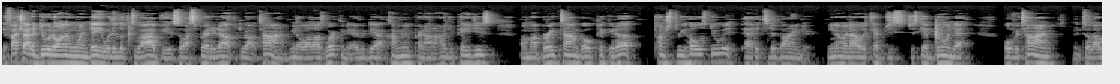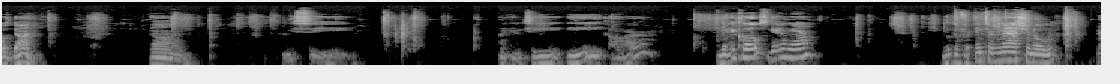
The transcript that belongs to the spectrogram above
if I try to do it all in one day, it would have looked too obvious. So I spread it out throughout time. You know, while I was working there, every day I come in, print out hundred pages. On my break time, go pick it up, punch three holes through it, add it to the binder. You know, and I would kept just just kept doing that over time until I was done. Um, let me see. I N T E R. Getting close, getting warm. Looking for international.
